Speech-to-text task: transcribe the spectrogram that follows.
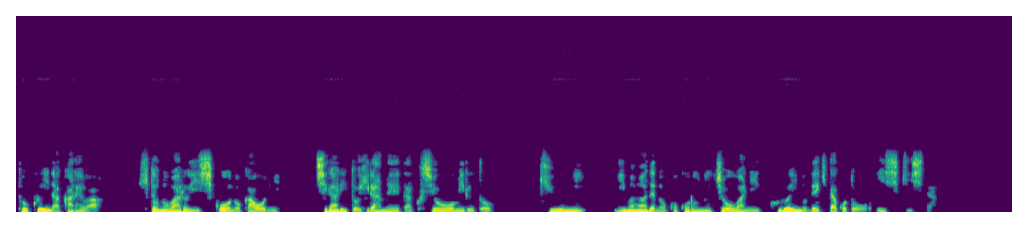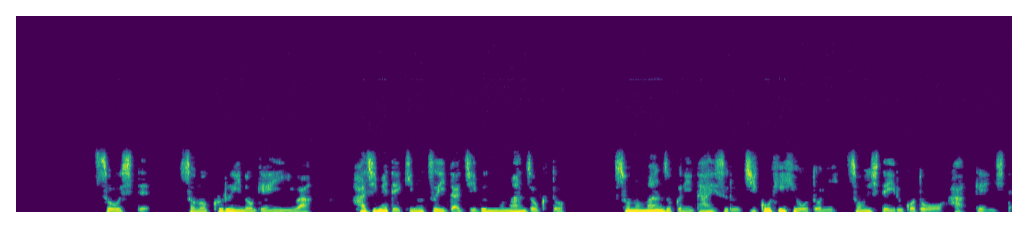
得意な彼は、人の悪い思考の顔に、ちらりとひらめいた苦笑を見ると、急に今までの心の調和に狂いのできたことを意識した。そうして、その狂いの原因は、初めて気のついた自分の満足と、その満足に対する自己批評とに損していることを発見した。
